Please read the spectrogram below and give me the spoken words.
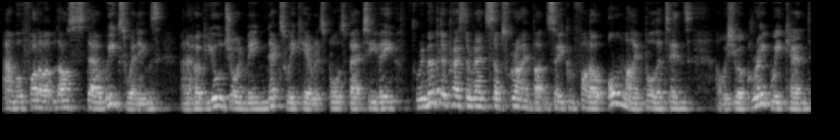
and we'll follow up last uh, week's winnings. And I hope you'll join me next week here at Sportsbet TV. Remember to press the red subscribe button so you can follow all my bulletins. I wish you a great weekend,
